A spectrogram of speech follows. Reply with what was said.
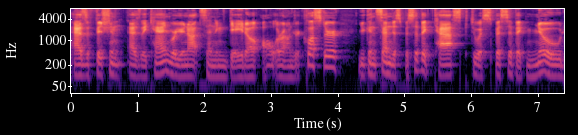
as efficient as they can, where you're not sending data all around your cluster. You can send a specific task to a specific node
